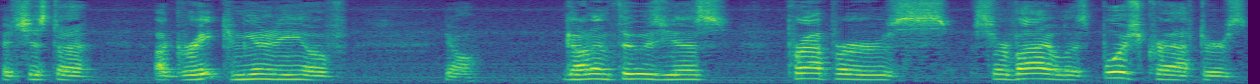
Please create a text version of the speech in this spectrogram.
it's just a, a great community of, you know, gun enthusiasts, preppers, survivalists, bushcrafters,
